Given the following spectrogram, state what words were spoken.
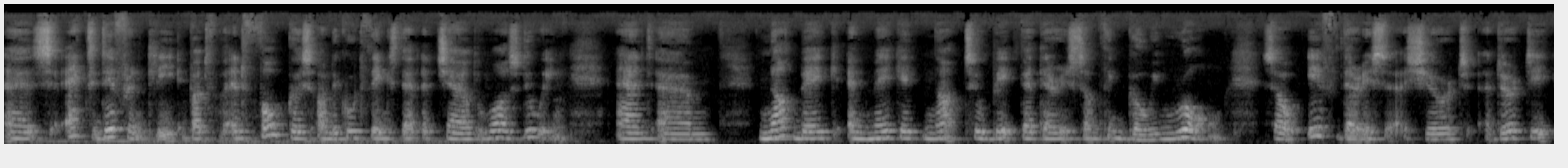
uh, act differently but and focus on the good things that a child was doing. And um, not big and make it not too big that there is something going wrong. So if there is a shirt dirty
